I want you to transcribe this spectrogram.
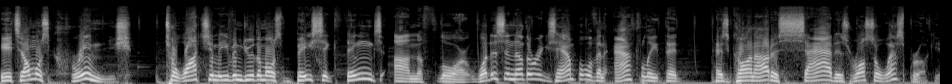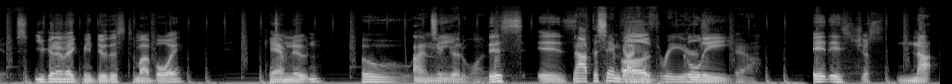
it's almost cringe to watch him even do the most basic things on the floor. What is another example of an athlete that has gone out as sad as Russell Westbrook is? You're gonna make me do this to my boy, Cam Newton. Oh, I that's mean, a good one. this is Not the same guy for three years. Yeah. It is just not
